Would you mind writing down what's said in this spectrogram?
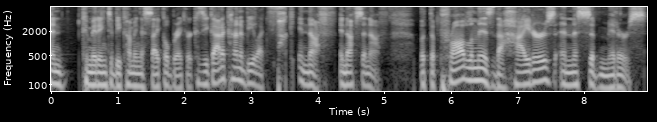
and committing to becoming a cycle breaker because you got to kind of be like, "Fuck, enough, enough's enough." But the problem is the hiders and the submitters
